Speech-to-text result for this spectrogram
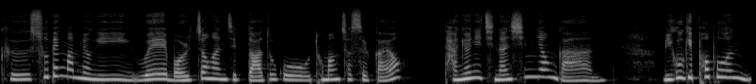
그 수백만 명이 왜 멀쩡한 집 놔두고 도망쳤을까요? 당연히 지난 10년간 미국이 퍼부은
